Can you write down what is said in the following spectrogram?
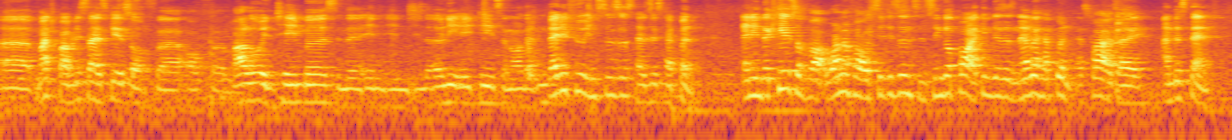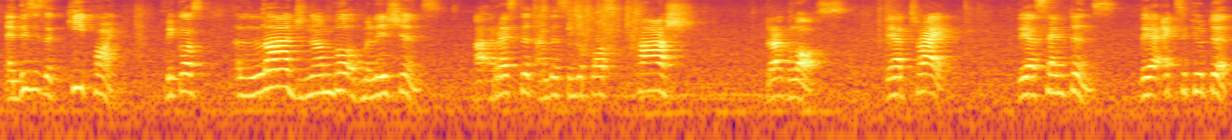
uh, much publicized case of, uh, of uh, Barlow in Chambers in the, in, in, in, the early 80s and all that. In very few instances has this happened. And in the case of one of our citizens in Singapore, I think this has never happened as far as I understand. And this is a key point because a large number of Malaysians are arrested under Singapore's harsh drug laws. They are tried, they are sentenced, they are executed,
